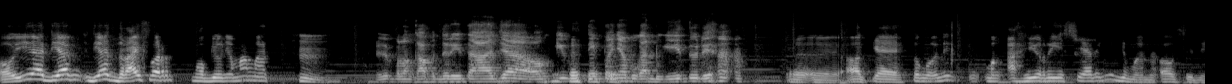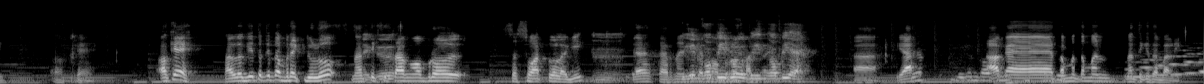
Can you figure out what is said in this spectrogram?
Oh iya, dia dia driver mobilnya Mamat. Hmm. Itu pelengkap penderita aja. Ongki tipenya bukan begitu dia. Eh, eh, Oke, tunggu ini mengakhiri sharingnya gimana? Oh sini. Oke, oke. Kalau gitu kita break dulu. Nanti Break dulu. kita ngobrol sesuatu lagi Hmm. ya karena Bikin kita kopi dulu, bikin kopi ya. Ah, ya. Bikin Oke, teman-teman, nanti kita balik. Balik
